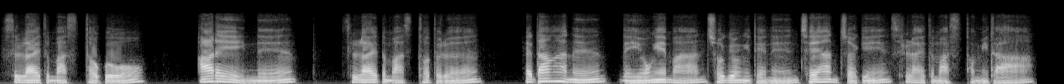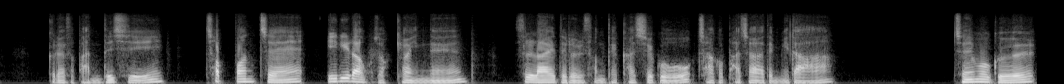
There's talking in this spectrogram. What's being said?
슬라이드 마스터고 아래에 있는 슬라이드 마스터들은 해당하는 내용에만 적용이 되는 제한적인 슬라이드 마스터입니다. 그래서 반드시 첫 번째 1이라고 적혀 있는 슬라이드를 선택하시고 작업하셔야 됩니다. 제목을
